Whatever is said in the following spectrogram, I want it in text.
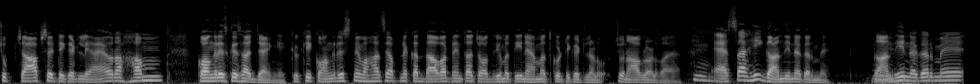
चुपचाप से टिकट ले आए और हम कांग्रेस के साथ जाएँगे क्योंकि कांग्रेस ने वहाँ से अपने कद्दावर नेता चौधरी मतीन अहमद को टिकट लड़ो चुनाव लड़वाया हम्म। ऐसा ही गांधीनगर में गांधीनगर में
